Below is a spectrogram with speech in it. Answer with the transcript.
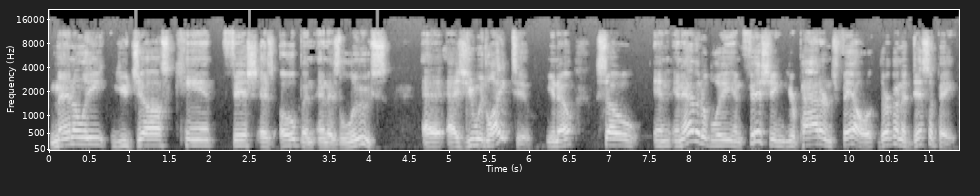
Mentally, you just can't fish as open and as loose a- as you would like to, you know? So, in, inevitably in fishing, your patterns fail. They're going to dissipate.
